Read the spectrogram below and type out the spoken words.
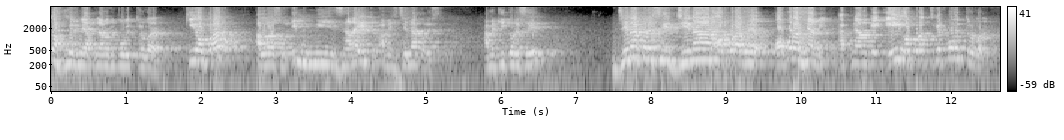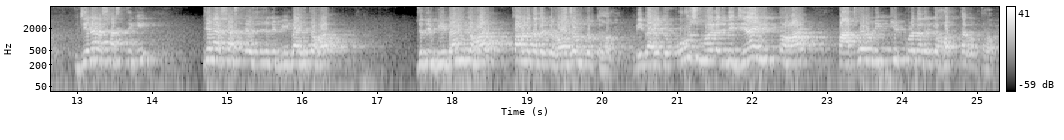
তহবিরনি আপনি আমাকে পবিত্র করেন। কি অপরাধ? আল্লাহ রসুল ইন্নি জানাইতু, আমি জেনা করেছি। আমি কি করেছি? জেনা করেছি, জেনার অপরাধে অপরাধে আমি, আপনি আমাকে এই অপরাধ থেকে পবিত্র করেন। জেনার শাস্তি কি? জেনার শাস্তি হচ্ছে যদি বিবাহিত হয়, যদি বিবাহিত হয়, তাহলে তাদেরকে রজন করতে হবে। বিবাহিত পুরুষ মহিলা যদি জেনায় লিপ্ত হয় পাথর নিক্ষেপ করে তাদেরকে হত্যা করতে হবে।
